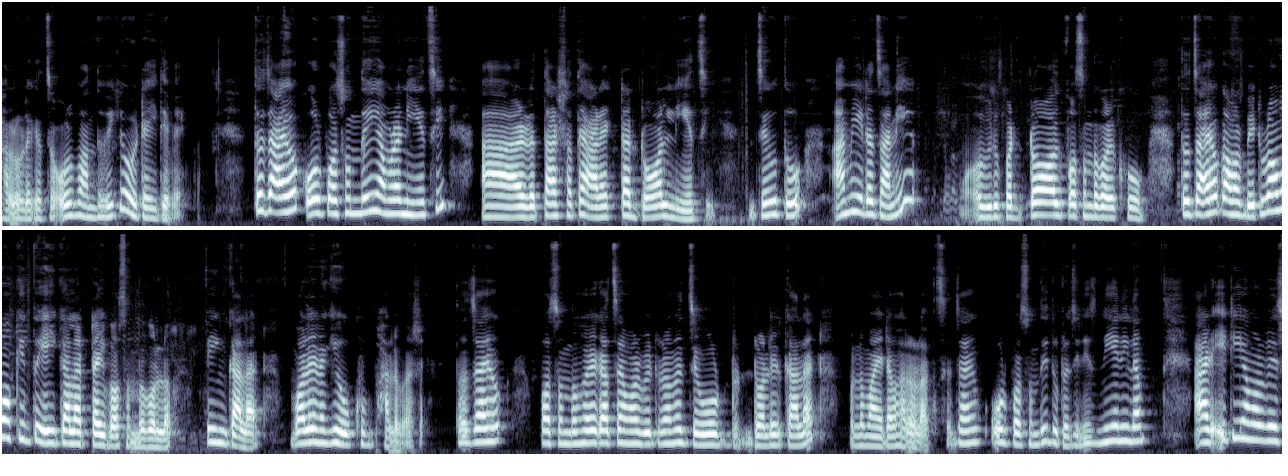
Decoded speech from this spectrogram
ভালো লেগেছে, ওর বান্ধবীকে ওইটাই দেবে। তো যাই হোক, ওর পছন্দেই আমরা নিয়েছি, আর তার সাথে আরেকটা ডল নিয়েছি। যেহেতু আমি এটা জানি অভিরূপার ডল পছন্দ করে খুব। তো যাই হোক, আমার বেটুরামও কিন্তু এই কালারটাই পছন্দ করল পিঙ্ক কালার বলে নাকি ও খুব ভালোবাসে। তো যাই হোক, পছন্দ হয়ে গেছে আমার বেটুরামের যে ওর ডলের কালার বলল, মা, এটা ভালো লাগছে। যাই হোক, ওর পছন্দই দুটো জিনিস নিয়ে নিলাম। আর এটি আমার বেশ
